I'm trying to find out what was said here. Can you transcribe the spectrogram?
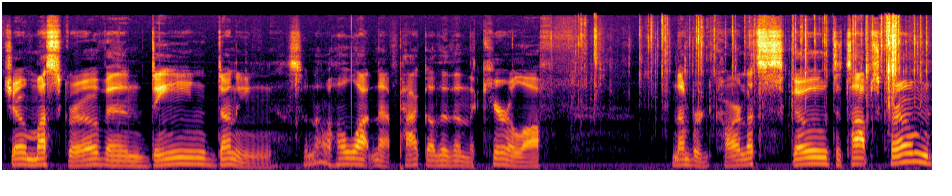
Joe Musgrove, and Dane Dunning. So not a whole lot in that pack other than the Kirilloff numbered card. Let's go to Topps Chrome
